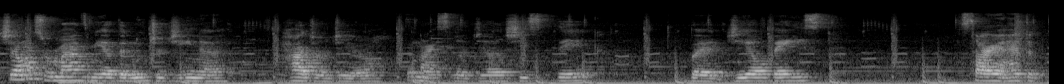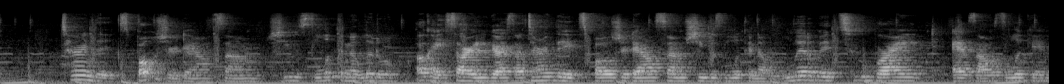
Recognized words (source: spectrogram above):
She almost reminds me of the Neutrogena Hydro Gel. It's a nice little gel. She's thick, but gel based. Sorry, I had to turn the exposure down some. She was looking a little, okay, sorry you guys, I turned the exposure down some. She was looking a little bit too bright as I was looking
